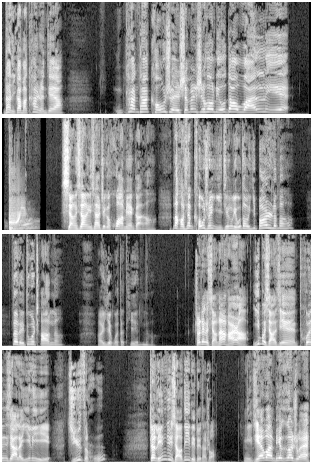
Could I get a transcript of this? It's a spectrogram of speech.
那你干嘛看人家呀？你看他口水什么时候流到碗里？想象一下这个画面感啊，那好像口水已经流到一半了吗？那得多长啊！哎呀，我的天哪！说这个小男孩啊，一不小心吞下了一粒橘子核，这邻居小弟弟对他说：“你千万别喝水，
